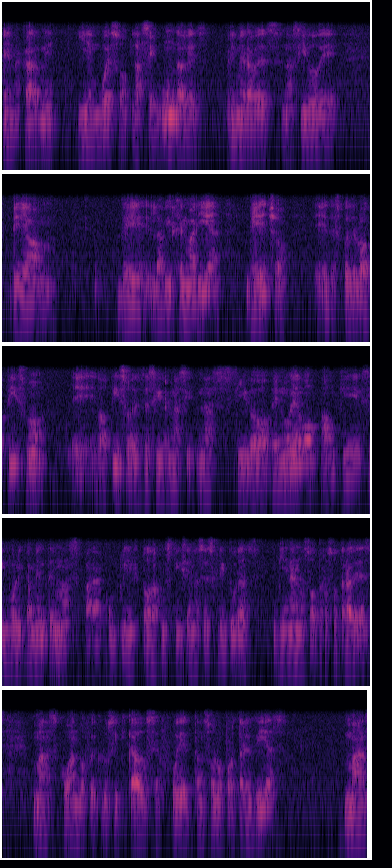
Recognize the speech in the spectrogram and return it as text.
en la carne y en hueso, la segunda vez, primera vez nacido de, de, la Virgen María, de hecho, eh, después del bautismo, eh, bautizo, es decir, nacido de nuevo, aunque simbólicamente, más para cumplir toda justicia en las escrituras, viene a nosotros otra vez, más cuando fue crucificado se fue tan solo por tres días, más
